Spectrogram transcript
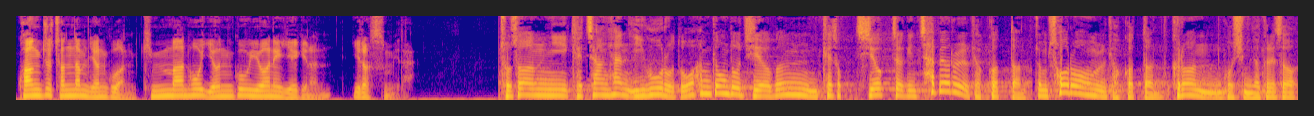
광주 전남연구원 김만호 연구위원의 얘기는 이렇습니다. 조선이 개창한 이후로도 함경도 지역은 계속 지역적인 차별을 겪었던 좀 서러움을 겪었던 그런 곳입니다. 그래서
